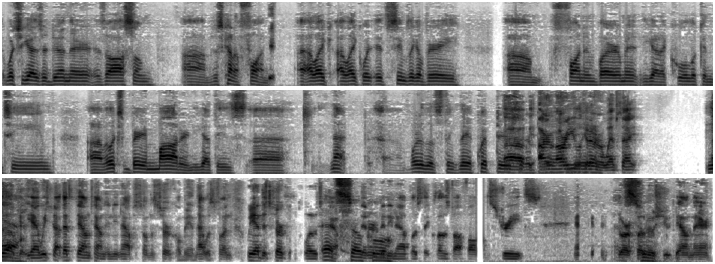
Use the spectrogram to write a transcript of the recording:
what you guys are doing there is awesome. Um just kind of fun. I, I like I like what it seems like a very um fun environment. You got a cool looking team. Um, it looks very modern. You got these uh not um, what are those things? The equiptors. Uh, are, are you looking at our website? Yeah, Uh, okay. Yeah, we shot. That's downtown Indianapolis on the Circle, man. That was fun. We had the Circle closed down. That's so Center of. Indianapolis. They closed off all the streets and do our photo shoot down there.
